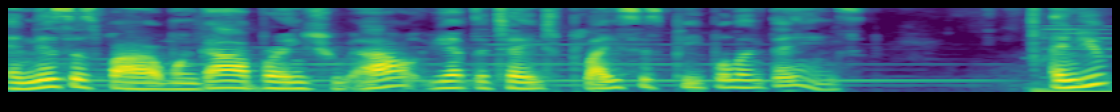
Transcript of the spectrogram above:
And this is why when God brings you out, you have to change places, people, and things. And you,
